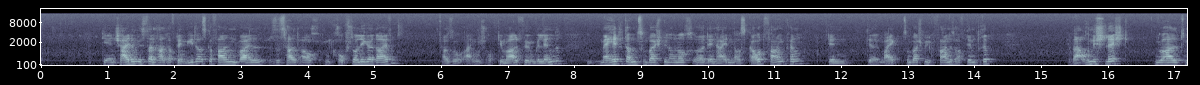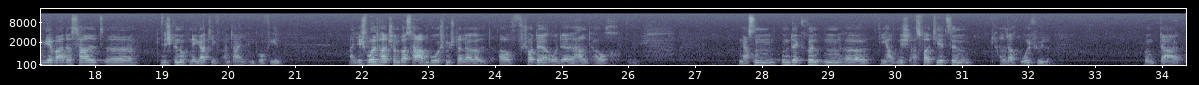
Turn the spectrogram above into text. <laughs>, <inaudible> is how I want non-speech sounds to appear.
Die Entscheidung ist dann halt auf den Midas gefallen, weil es ist halt auch ein grobstolliger Reifen, also eigentlich optimal für ein Gelände. Man hätte dann zum Beispiel auch noch äh, den Heiden aus Scout fahren können, den der Mike zum Beispiel gefahren ist auf dem Trip. War auch nicht schlecht, nur halt mir war das halt äh, nicht genug Negativanteil im Profil. Weil ich wollte halt schon was haben, wo ich mich dann halt auf Schotter oder halt auch nassen Untergründen, äh, die halt nicht asphaltiert sind, halt auch wohlfühle. Und da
